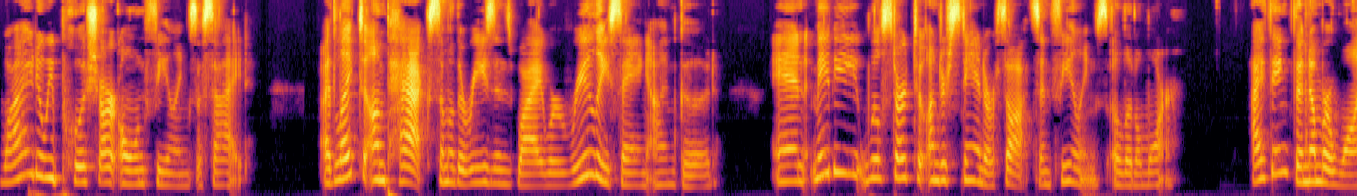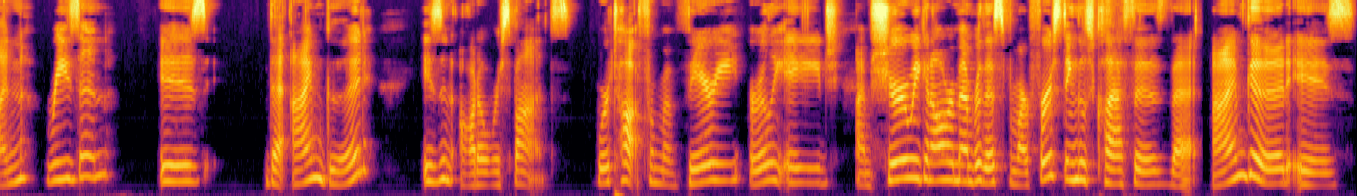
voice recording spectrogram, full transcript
Why do we push our own feelings aside? I'd like to unpack some of the reasons why we're really saying I'm good, and maybe we'll start to understand our thoughts and feelings a little more. I think the number one reason is that I'm good is an auto response. We're taught from a very early age. I'm sure we can all remember this from our first English classes that I'm good is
